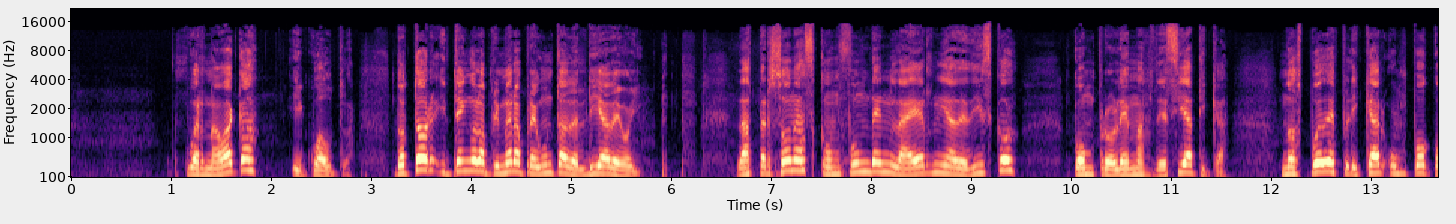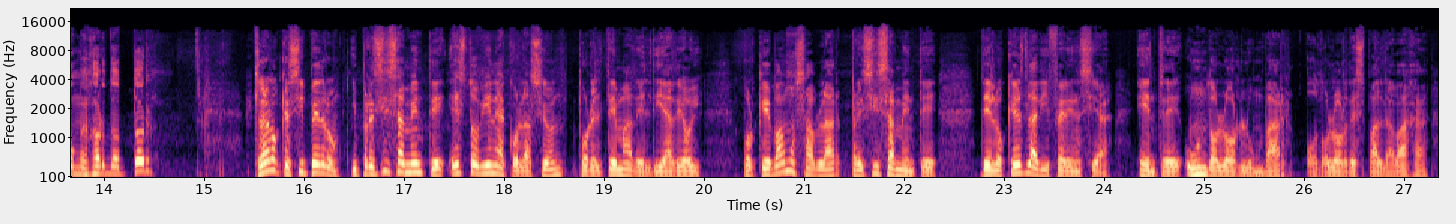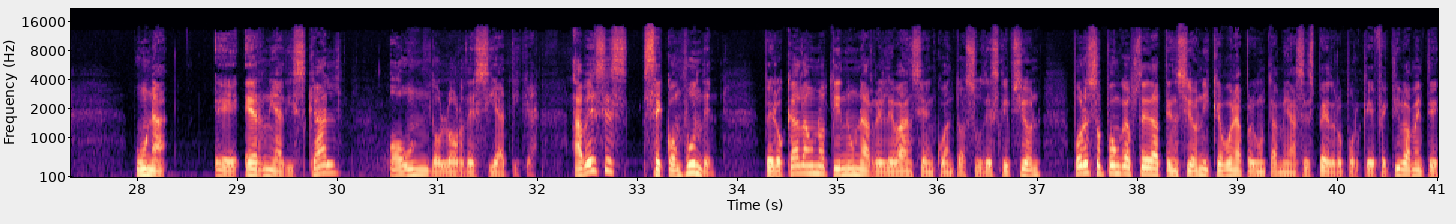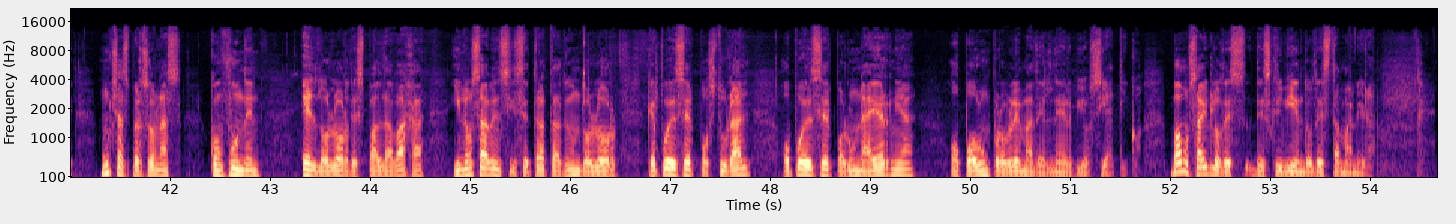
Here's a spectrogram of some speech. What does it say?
Cuernavaca y Cuautla. Doctor, y tengo la primera pregunta del día de hoy. Las personas confunden la hernia de disco con problemas de ciática. ¿Nos puede explicar un poco mejor, doctor? Claro que sí, Pedro. Y precisamente esto viene a colación por el tema del día de hoy, porque vamos a hablar precisamente de lo que es la diferencia entre un dolor lumbar o dolor de espalda baja, una eh, hernia discal o un dolor de ciática. A veces se confunden, pero cada uno tiene una relevancia en cuanto a su descripción, por eso ponga usted atención y qué buena pregunta me haces, Pedro, porque efectivamente muchas personas confunden el dolor de espalda baja y no saben si se trata de un dolor que puede ser postural o puede ser por una hernia o por un problema del nervio ciático. Vamos a irlo describiendo de esta manera.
